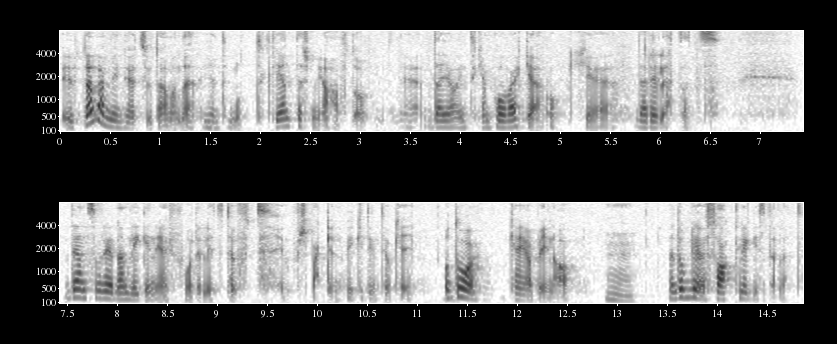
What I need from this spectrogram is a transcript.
utövar myndighetsutövande gentemot klienter som jag har haft då, där jag inte kan påverka och eh, där det är lätt att den som redan ligger ner får det lite tufft i uppförsbacken, vilket inte är okej. Och då kan jag brinna av. Mm. Men då blir jag saklig istället.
